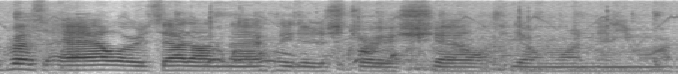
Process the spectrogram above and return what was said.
You press L or Z automatically to destroy a shell if you don't want it anymore.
